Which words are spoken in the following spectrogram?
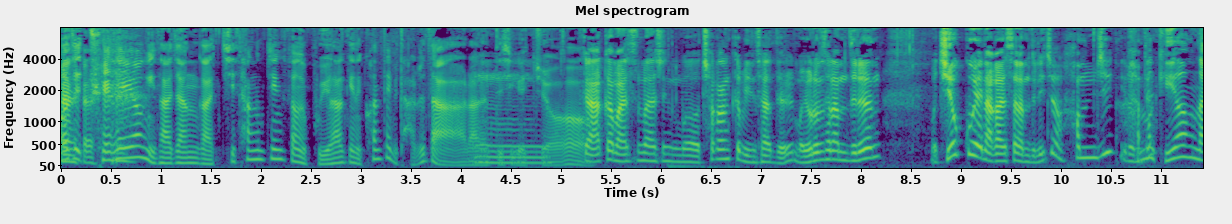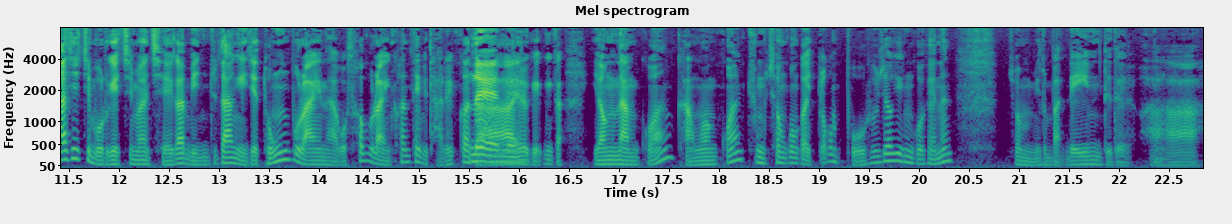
어제 최혜영 이사장 같이 상징성을 부여하기에는 컨셉이 다르다라는 음, 뜻이겠죠. 그러니까 아까 말씀하신 뭐 차관급 인사들 뭐 이런 사람들은 뭐 지역구에 나갈 사람들이죠. 험지 이런 한번 데. 기억나실지 모르겠지만 제가 민주당이 이제 동부 라인하고 서부 라인 컨셉이 다를 거다 네, 네. 이렇게 그러니까 영남권, 강원권, 충청권까지 조금 보수적인 곳에는 좀 이런 막 네임드들 아.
